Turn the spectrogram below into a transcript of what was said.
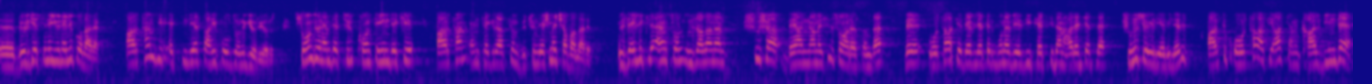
e, bölgesine yönelik olarak artan bir etkiliğe sahip olduğunu görüyoruz. Son dönemde Türk Konseyi'ndeki artan entegrasyon, bütünleşme çabaları, özellikle en son imzalanan Şuşa beyannamesi sonrasında ve Orta Asya devletleri buna verdiği tepkiden hareketle şunu söyleyebiliriz. Artık Orta Asya, Asya'nın kalbinde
